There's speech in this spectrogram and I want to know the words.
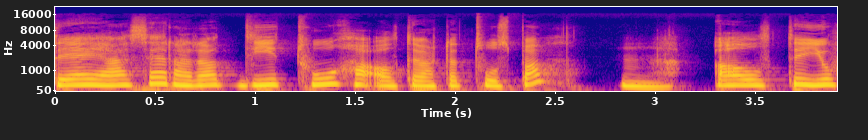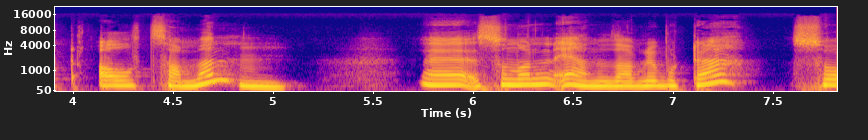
det jeg ser, er at de to har alltid vært et tospann. Alltid gjort alt sammen. Eh, Så når den ene da blir borte, så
